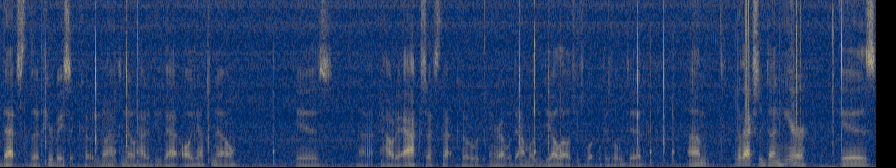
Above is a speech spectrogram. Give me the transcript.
That's the pure basic code. You don't have to know how to do that. All you have to know is uh, how to access that code in Rebol. Download the DLL, which is what, which is what we did. Um, what I've actually done here is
